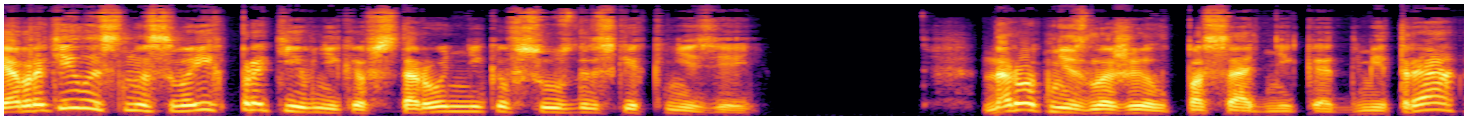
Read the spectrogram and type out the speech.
и обратилась на своих противников, сторонников суздальских князей. Народ не низложил посадника Дмитра,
